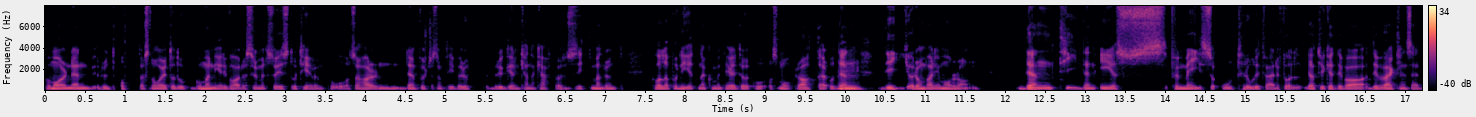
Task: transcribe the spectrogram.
på morgonen runt åtta snåret och då går man ner i vardagsrummet så står tvn på och så har den första som kliver upp brygger en kanna kaffe och så sitter man runt kollar på nyheterna, kommenterar lite och, och, och småpratar. Och den, Mm. det gör de varje morgon. Den tiden är för mig så otroligt värdefull. Jag tycker att det var, det var verkligen så, här,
